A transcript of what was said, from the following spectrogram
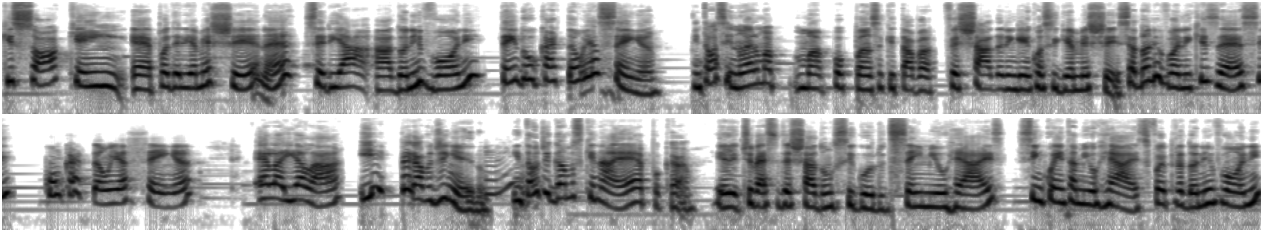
que só quem é, poderia mexer, né, seria a Dona Ivone, tendo o cartão e a senha. Então, assim, não era uma, uma poupança que estava fechada, ninguém conseguia mexer. Se a Dona Ivone quisesse, com o cartão e a senha, ela ia lá e pegava o dinheiro. Então, digamos que na época ele tivesse deixado um seguro de 100 mil reais, 50 mil reais foi para Dona Ivone,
